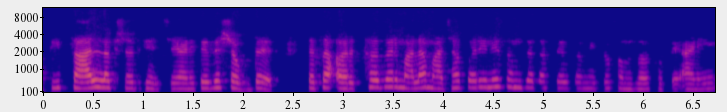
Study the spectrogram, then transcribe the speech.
ती चाल लक्षात घ्यायची आणि ते जे शब्द आहेत त्याचा अर्थ जर मला माझ्या परीने समजत असेल तर मी तो समजत होते. आणि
